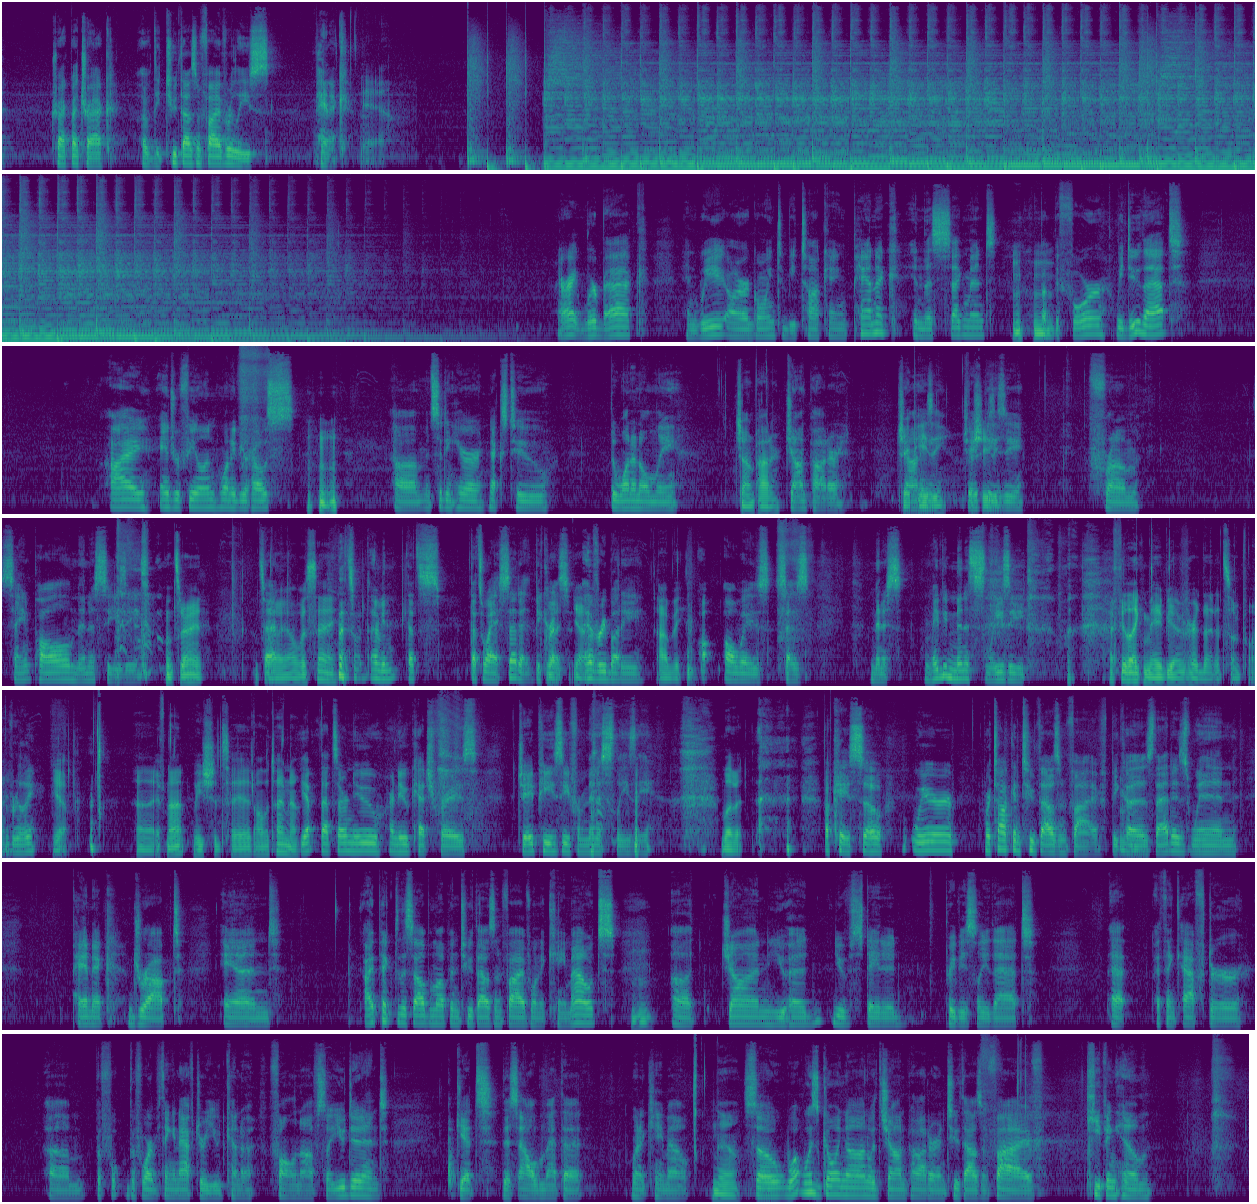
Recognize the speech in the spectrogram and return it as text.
track by track of the 2005 release panic Yeah. All right, we're back, and we are going to be talking panic in this segment. Mhm. But before we do that, I, Andrew Phelan, one of your hosts, um, and sitting here next to the one and only John Potter, John Potter, JPZ, JPZ, from St. Paul, Minnesota. That's right. That's That- what I always say. that's what I mean. That's that's why I said it because Right, yeah. everybody Obvi. always says Minnes, maybe Minnesleazy. I feel like maybe I've heard that at some point. Really? Yeah. Uh, if not, we should say it all the time now. Yep, that's our new our new catchphrase. JPZ from Minnesleazy. Love it. okay, so we're we're talking 2005 because that is when Panic dropped and I picked this album up in 2005 when it came out. Uh, John, you had you've stated previously that at I think after um, before before everything and after you'd kind of fallen off, so you didn't get this album at the when it came out. No. So, what was going on with John Potter in 2005, keeping him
